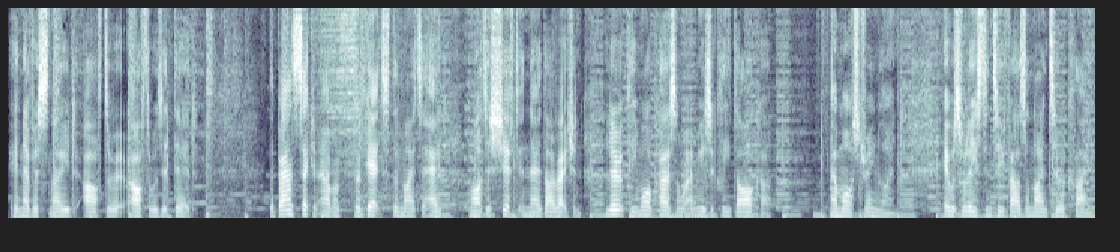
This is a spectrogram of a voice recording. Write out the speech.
It Never Snowed After Afterwards It Did. The band's second album, Forget the Night Ahead, marked a shift in their direction, lyrically more personal and musically darker and more streamlined. It was released in 2009 to acclaim.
